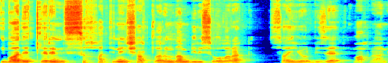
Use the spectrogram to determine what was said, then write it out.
ibadetlerin sıhhatinin şartlarından birisi olarak sayıyor bize Bahrani.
